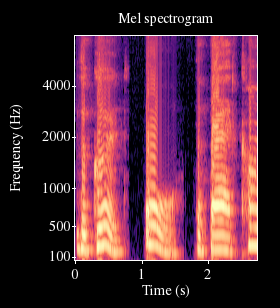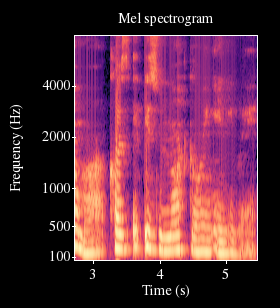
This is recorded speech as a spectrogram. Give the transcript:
the good or the bad karma because it is not going anywhere.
